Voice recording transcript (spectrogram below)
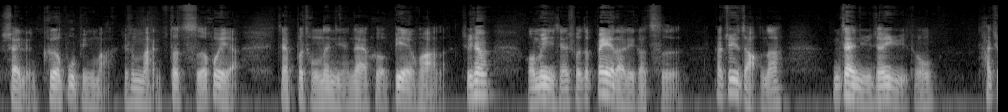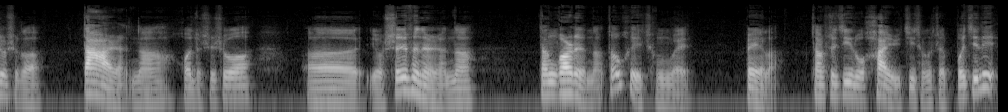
率领各部兵马，就是满的词汇啊，在不同的年代会有变化了。就像我们以前说的“贝勒”这个词，那最早呢，在女真语中，它就是个大人呐，或者是说，呃，有身份的人呢，当官的人呢，都可以称为贝勒。当时记录汉语继承是伯吉列，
